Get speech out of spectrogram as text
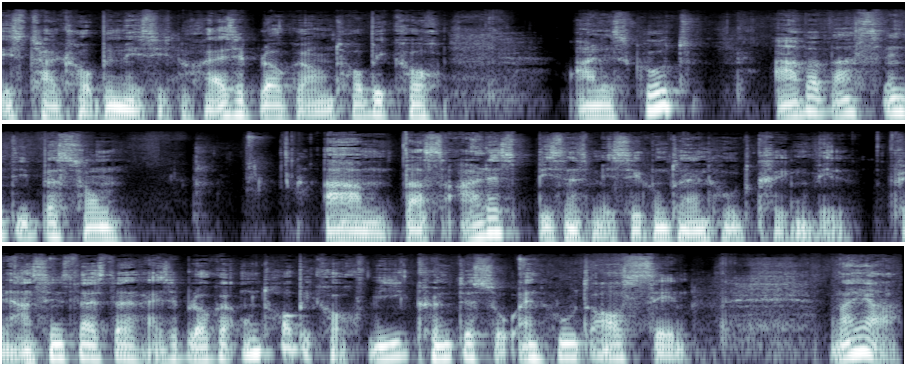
ist halt hobbymäßig noch Reiseblogger und Hobbykoch. Alles gut. Aber was, wenn die Person ähm, das alles businessmäßig unter einen Hut kriegen will? Finanzdienstleister, Reiseblogger und Hobbykoch. Wie könnte so ein Hut aussehen? Naja,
